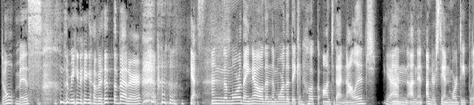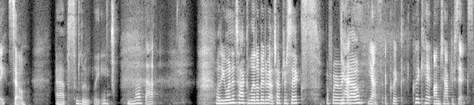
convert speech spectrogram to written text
don't miss the meaning of it, the better. Yes. And the more they know, then the more that they can hook onto that knowledge Yeah. and, and understand more deeply. So Absolutely. love that. Well, do you want to talk a little bit about chapter six before we yes. go? Yes. A quick, quick hit on chapter six.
